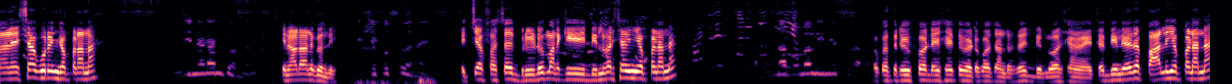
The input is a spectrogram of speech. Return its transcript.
నా నెక్స్ట్ షాప్ గురించి చెప్పడన్నా వినడానికి ఉంది హెచ్ఎఫ్ వస్తుంది బ్రీడ్. మనకి డెలివరీ సమయం చెప్పండి అన్న? ఒక త్రీ ఫోర్ డేస్ అయితే పెట్టుకోవచ్చు అంట ఫ్రెండ్స్ డెలివరీ సమయం అయితే. దీని అయితే పాలు చెప్పండి అన్న?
